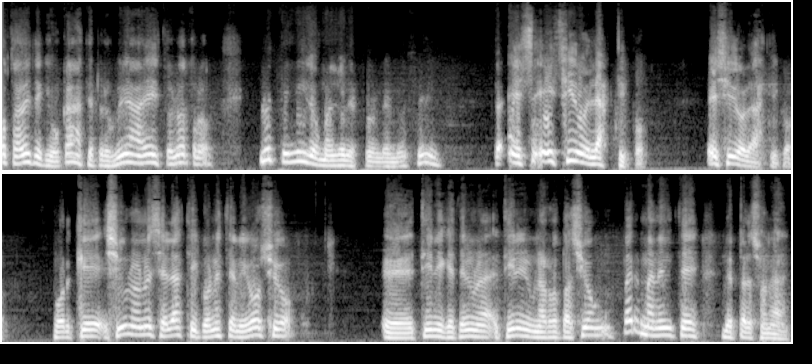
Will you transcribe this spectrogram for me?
Otra vez te equivocaste, pero mira esto, el otro. No he tenido mayores problemas. he sido elástico, he sido elástico. Porque si uno no es elástico en este negocio, eh, tiene que tener una, tiene una rotación permanente de personal.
